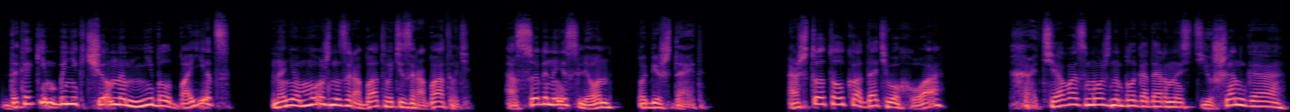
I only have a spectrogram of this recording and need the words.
Да каким бы никчемным ни был боец, на нем можно зарабатывать и зарабатывать особенно если он побеждает. А что толку отдать его Хуа? Хотя, возможно, благодарность Юшенга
